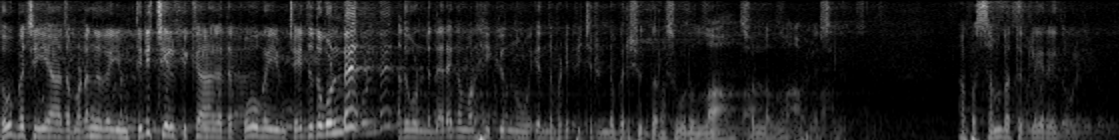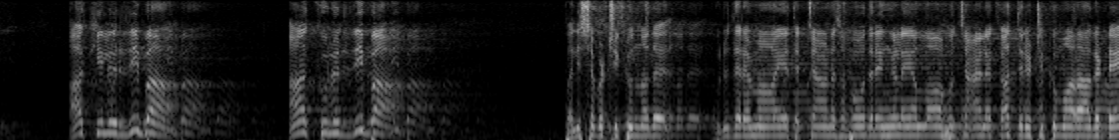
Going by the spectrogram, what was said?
തൗപ ചെയ്യാതെ മടങ്ങുകയും തിരിച്ചേൽപ്പിക്കാതെ പോവുകയും ചെയ്തതുകൊണ്ട് അതുകൊണ്ട് നരകം അർഹിക്കുന്നു എന്ന് പഠിപ്പിച്ചിട്ടുണ്ട് പരിശുദ്ധ റസൂലുള്ളാഹി അലൈഹി വസല്ലം. അപ്പൊ സമ്പത്ത് ക്ലിയർ ചെയ്തോളി. പലിശ ഭക്ഷിക്കുന്നത് ഗുരുതരമായ തെറ്റാണ് സഹോദരങ്ങളെ അള്ളാഹു ചാല കാത്തുരക്ഷിക്കുമാറാകട്ടെ.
